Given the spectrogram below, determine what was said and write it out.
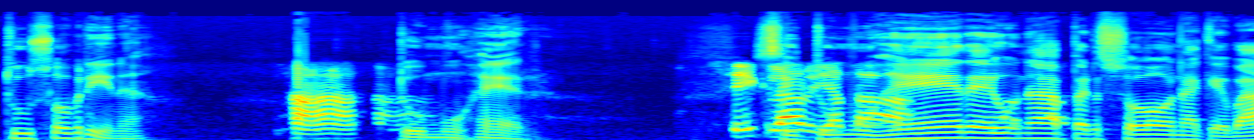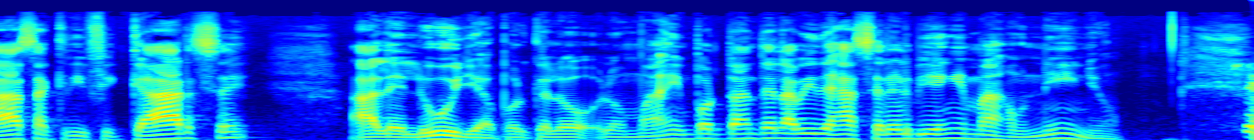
tu sobrina, Ajá. tu mujer. Sí, claro, si tu ya está. mujer es una persona que va a sacrificarse, aleluya, porque lo, lo más importante en la vida es hacer el bien y más a un niño. Sí.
